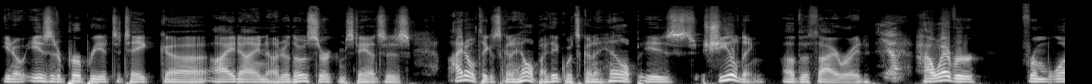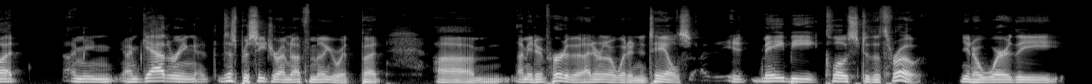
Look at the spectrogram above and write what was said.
you know, is it appropriate to take uh, iodine under those circumstances? I don't think it's going to help. I think what's going to help is shielding of the thyroid. Yeah. However, from what I mean, I'm gathering this procedure I'm not familiar with, but um, I mean, I've heard of it. I don't know what it entails. It may be close to the throat, you know, where the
